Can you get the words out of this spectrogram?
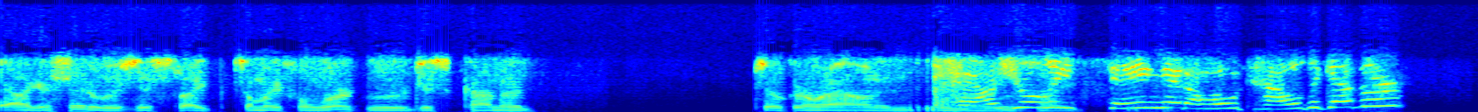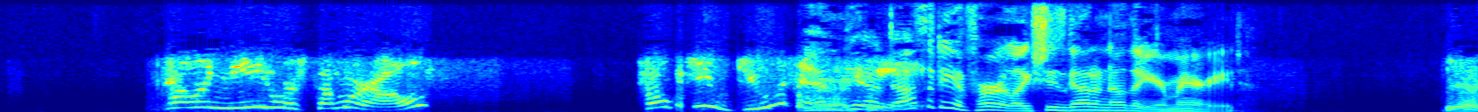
like I said, it was just like somebody from work. We were just kind of joking around and you know, Casually like- staying at a hotel together? Telling me you were somewhere else? How could you do that And the audacity of her, like she's got to know that you're married. yeah,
